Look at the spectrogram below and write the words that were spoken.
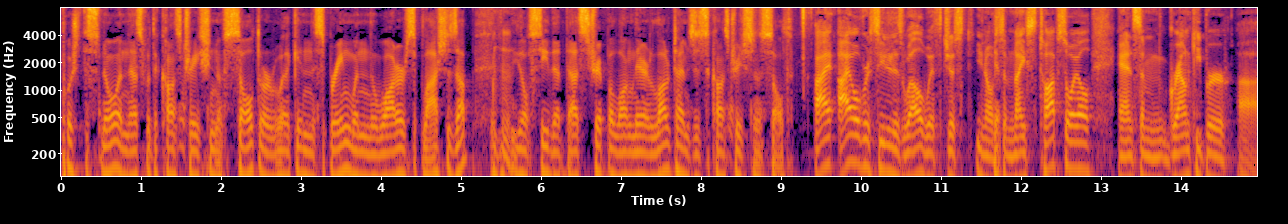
push the snow, and that's where the concentration of salt, or like in the spring when the water splashes up, you'll see that that strip along there. A lot of times it's a concentration of salt. I, I overseeded as well with just, you know, some nice topsoil and some groundkeeper uh,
